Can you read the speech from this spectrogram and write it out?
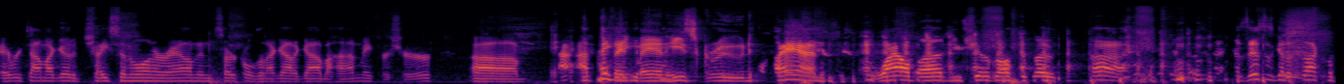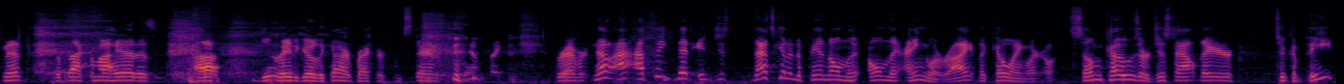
every time I go to chasing one around in circles, and I got a guy behind me for sure. Um, I, I I think, think, man, he's screwed. man, wow, bud, you should have brought your boat. Because this is going to suck looking at the back of my head as I get ready to go to the chiropractor from staring at the damn thing forever. No, I, I think that it just that's going to depend on the on the angler, right? The co-angler. Some co's are just out there to compete.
